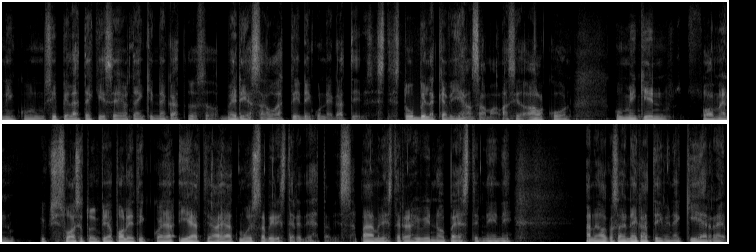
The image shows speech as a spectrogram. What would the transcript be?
niin kuin Sipilä teki, se jotenkin negati- mediassa luettiin niin kuin negatiivisesti. Stubbille kävi ihan samalla. Siellä alkuun kumminkin Suomen yksi suosituimpia poliitikkoja iät ja ajat muissa ministeritehtävissä. Pääministeri hyvin nopeasti, niin, niin hän alkoi se negatiivinen kierre,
